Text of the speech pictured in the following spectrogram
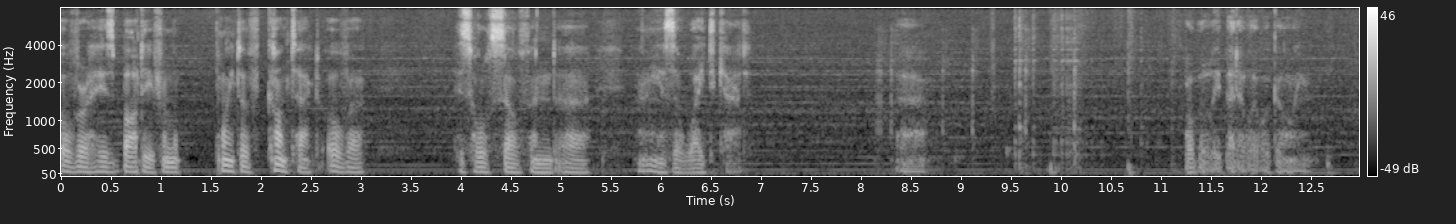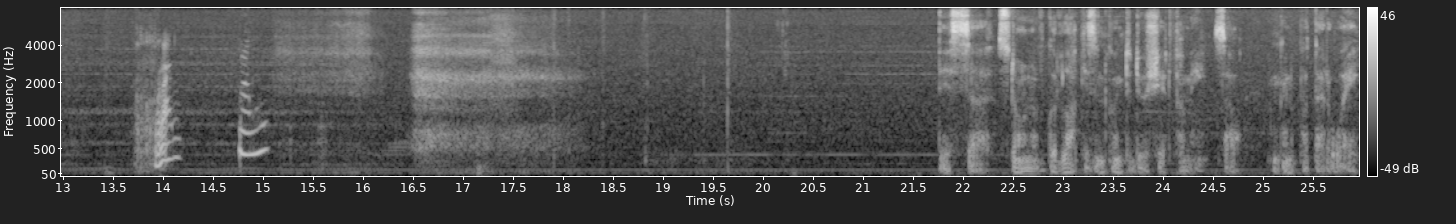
over his body from the point of contact over his whole self, and, uh, and he is a white cat. Uh, probably better where we're going. This uh, stone of good luck isn't going to do shit for me, so I'm going to put that away.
